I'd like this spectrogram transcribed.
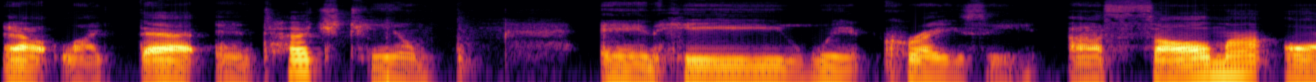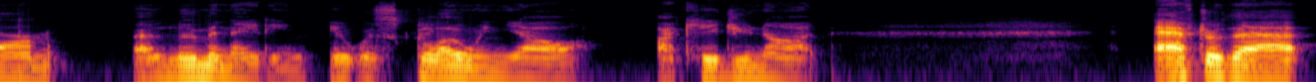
out like that and touched him and he went crazy. I saw my arm illuminating. It was glowing, y'all. I kid you not. After that,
